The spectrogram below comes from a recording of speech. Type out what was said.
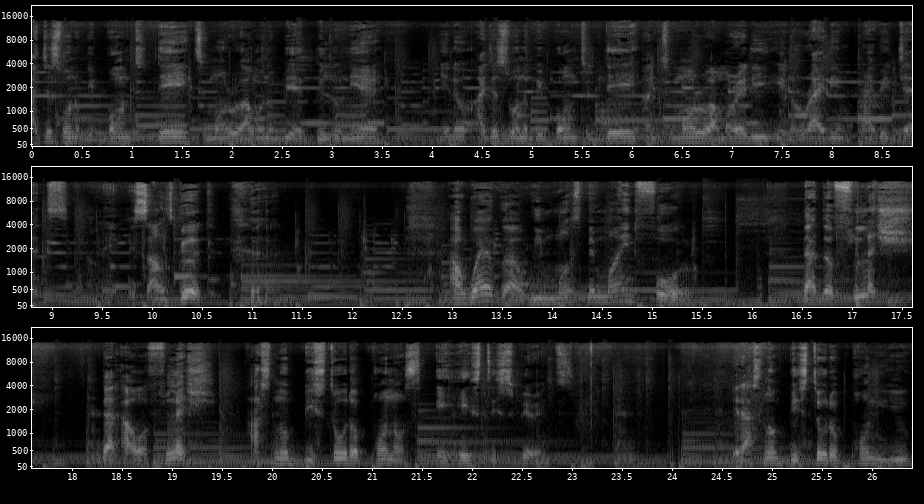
I just want to be born today. Tomorrow, I want to be a billionaire you know, I just want to be born today and tomorrow I'm already, you know, riding private jets. I mean, it sounds good. However, we must be mindful that the flesh, that our flesh has not bestowed upon us a hasty spirit. It has not bestowed upon you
